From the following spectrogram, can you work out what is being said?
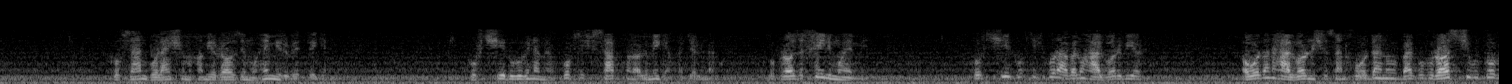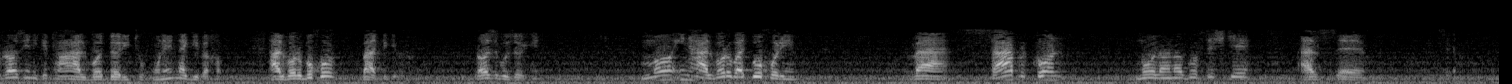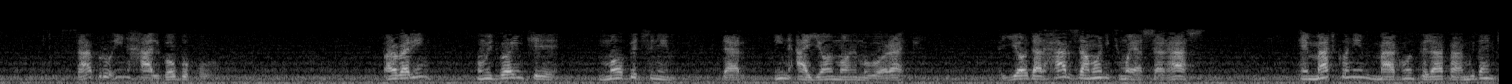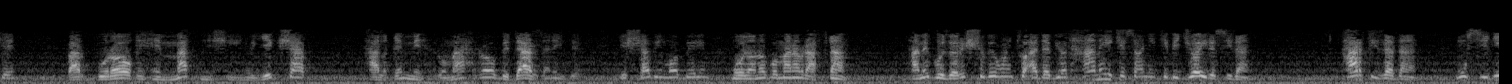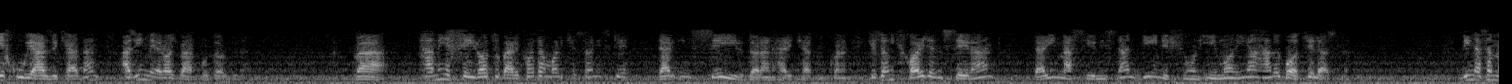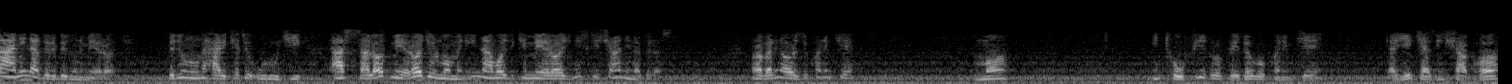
گفت زن بلنش می‌خوام یه راز مهمی رو بهت بگم. گفت چیه؟ بگو ببینم. گفتش سب کن حالا میگم عجله نکن. گفت راز خیلی مهمی. گفت چیه گفتش برو اول اون حلوا رو بیار. آوردن حلوا رو نشستن خوردن و بعد گفت راز چی بود؟ گفت راز اینه که تا حلوا داری تو خونه نگی بخواب. حلوا رو بخور بعد بگی بخواب. راز بزرگی ما این حلوا رو باید بخوریم. و صبر کن مولانا گفتش که از صبر رو این حلوا بخور. بنابراین امیدواریم که ما بتونیم در این ایام ماه مبارک یا در هر زمانی که میسر هست همت کنیم. مرحوم پدر فرمودن که بر براغ همت نشین و یک شب حلقه مهر و مه را به در زنیده یه شبی ما بریم. مولانا با منم رفتم همه گزارش شده اون تو ادبیات همه کسانی که به جایی رسیدن حرفی زدن موسیقی خوبی عرضه کردن از این معراج برخوردار بودن. و همه خیرات و برکات هم مال کسانی است که در این سیر دارن حرکت می‌کنن. کسانی که خارج از این سیرن در این مسیر نیستن دینشون ایمان اینا همه باطل هستن. دین اصلا معنی نداره بدون معراج. بدون اون حرکت عروجی. از صلات معراج المؤمن این نمازی که معراج نیست که چند اینا برسه بنابراین آرزو کنیم که ما این توفیق رو پیدا بکنیم که در یکی از این شبها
